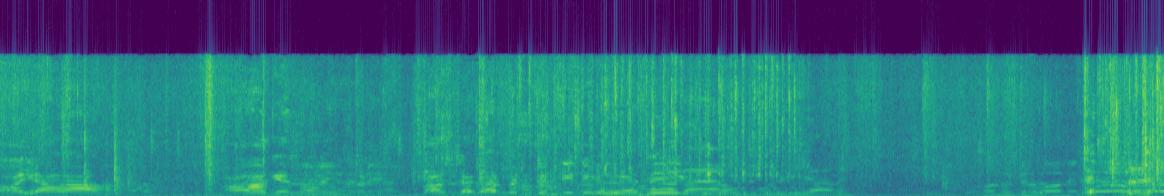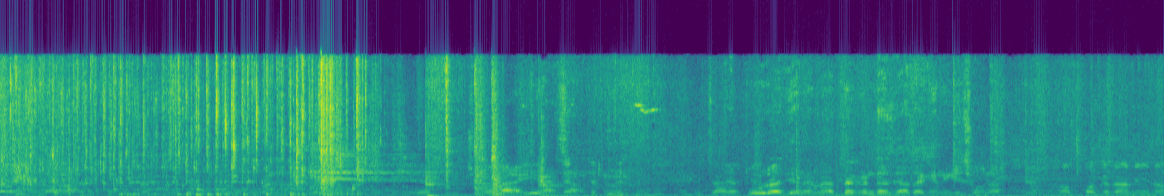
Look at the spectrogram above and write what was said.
आ यार आ आ गए ना। बस घर में गड्डी निकल गई थी। बोली जा पूरा दिन है ना आधा घंटा ज़्यादा कहने की छोरा अब पकदा नहीं ना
